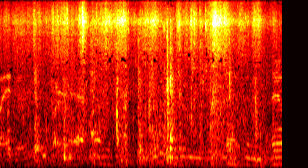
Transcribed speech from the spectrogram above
righty then. Basin get headache, but other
